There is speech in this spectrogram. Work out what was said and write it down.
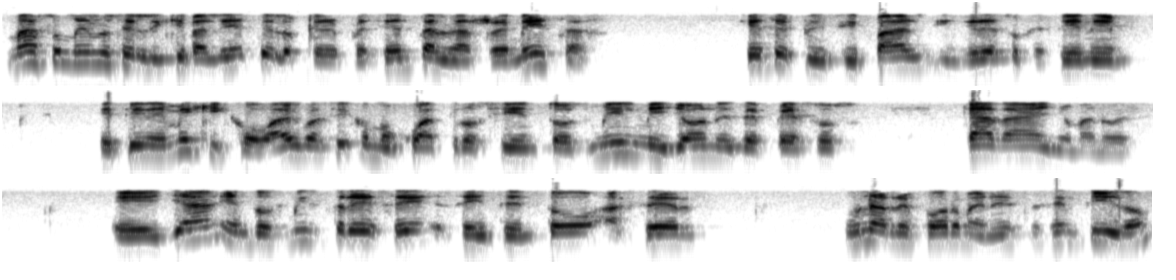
más o menos el equivalente a lo que representan las remesas, que es el principal ingreso que tiene que tiene México, algo así como 400 mil millones de pesos cada año, Manuel. Eh, ya en 2013 se intentó hacer una reforma en este sentido,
